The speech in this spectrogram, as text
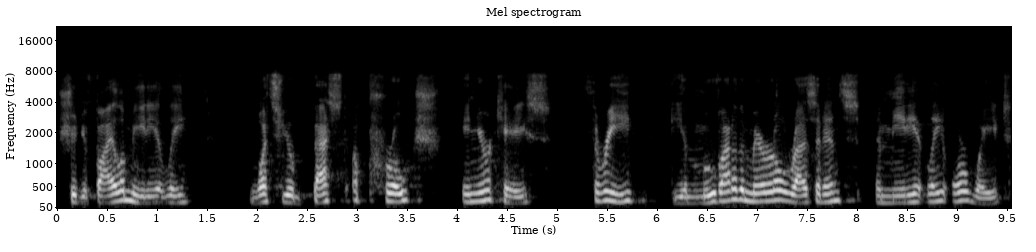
Should you file immediately? What's your best approach in your case? Three, do you move out of the marital residence immediately or wait?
